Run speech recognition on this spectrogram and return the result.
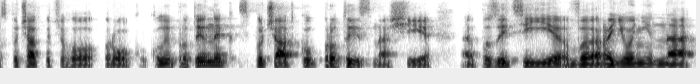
з початку цього року, коли противник спочатку протис наші позиції в районі на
